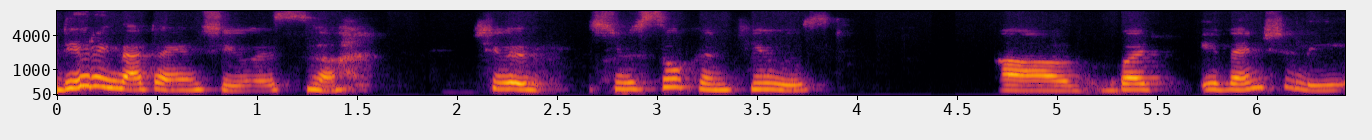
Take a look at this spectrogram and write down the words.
During that time, she was uh, she was she was so confused. Uh, but eventually,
